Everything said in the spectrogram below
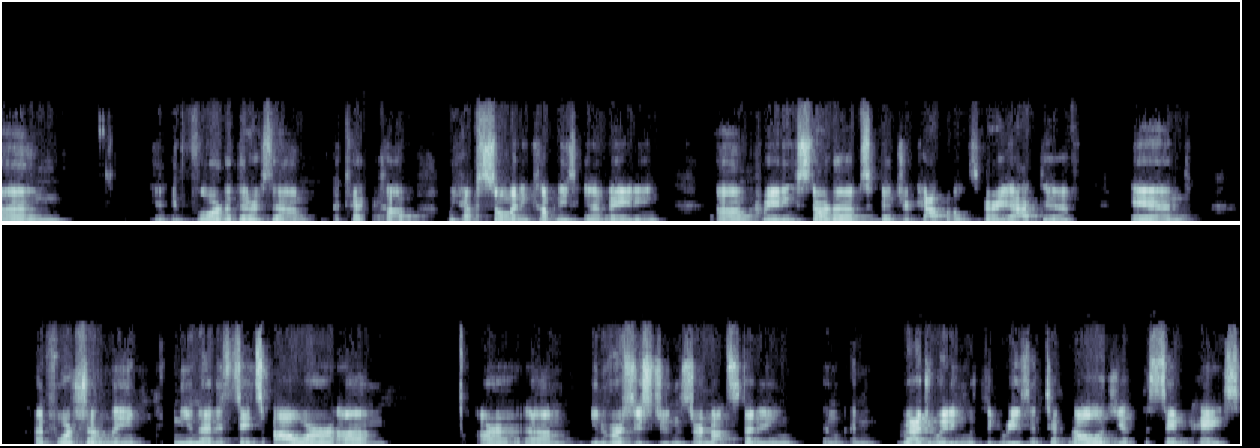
in, in, Florida, there's a tech hub. We have so many companies innovating, creating startups. Venture capital is very active, and unfortunately, in the United States, our um, our um, university students are not studying and, and, graduating with degrees in technology at the same pace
